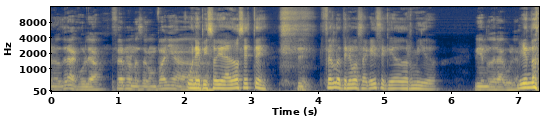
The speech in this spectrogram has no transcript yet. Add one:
Bueno, Drácula. Ferno nos acompaña. ¿Un episodio de a dos este? Sí, Fer lo tenemos acá y se quedó dormido. viendo Drácula. Viendo.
